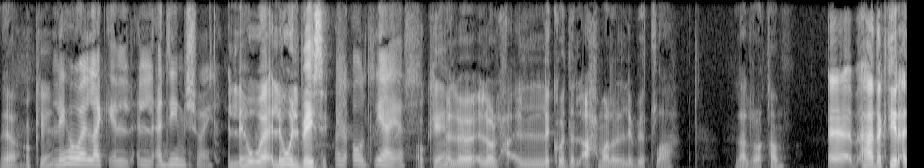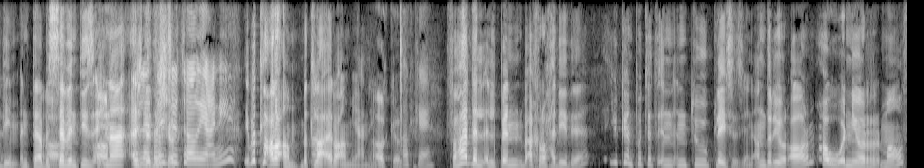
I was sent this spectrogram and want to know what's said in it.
yeah okay اللي هو like ال- القديم شوي. اللي هو اللي هو ال basic. ال old yeah yes okay له ال liquid الأحمر اللي بيطلع للرقم. آه هذا كتير قديم. انت آه. بال seventies آه. إحنا أجدد شوي digital يعني؟ بيطلع رقم بيطلع رقم يعني. okay okay. okay. فهذا ال- ال pen بآخره حديدة. You can put it in in two places يعني. Under your arm أو in your mouth.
